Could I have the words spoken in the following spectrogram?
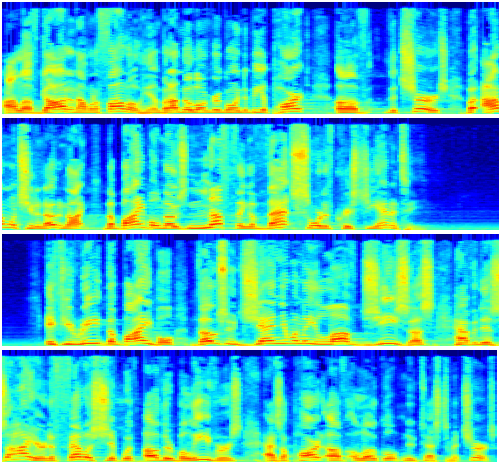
I love God and I want to follow Him, but I'm no longer going to be a part of the church. But I want you to know tonight the Bible knows nothing of that sort of Christianity. If you read the Bible, those who genuinely love Jesus have a desire to fellowship with other believers as a part of a local New Testament church.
